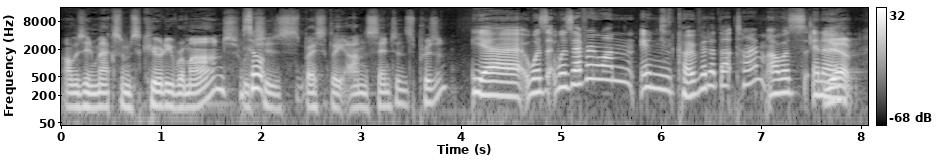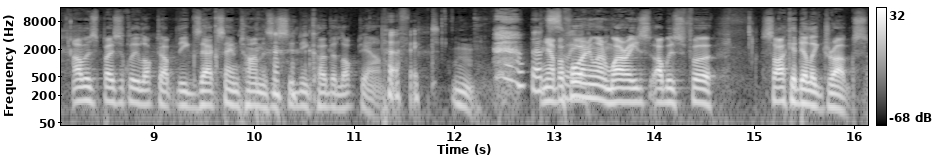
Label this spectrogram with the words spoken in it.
I was in maximum security remand, which So- is basically unsentenced prison. Yeah, was was everyone in COVID at that time? I was in a yeah, I was basically locked up the exact same time as the Sydney COVID lockdown. perfect. That's now, before sweet. anyone worries, I was for psychedelic drugs.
